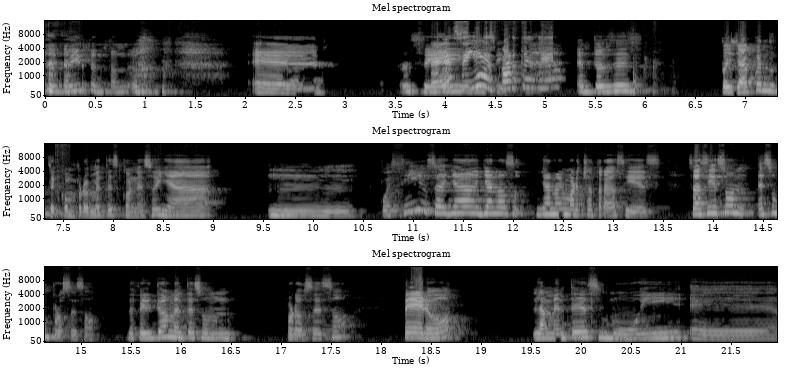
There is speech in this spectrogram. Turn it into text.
lo estoy intentando. Eh, sí, ¿Eh? Sí, es sí. parte de... Entonces, pues ya cuando te comprometes con eso, ya, mm, pues sí, o sea, ya, ya, no, ya no hay marcha atrás y es, o sea, sí es un, es un proceso, definitivamente es un proceso, pero la mente es muy eh,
